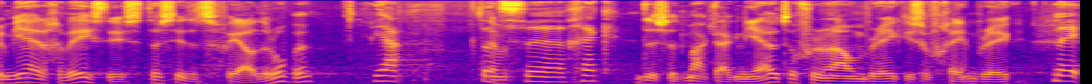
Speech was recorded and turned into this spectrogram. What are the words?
première geweest is, dan zit het voor jou erop, hè? Ja, dat En- is eh, gek. Dus het maakt eigenlijk niet uit of er nou een break is of geen break. Nee,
